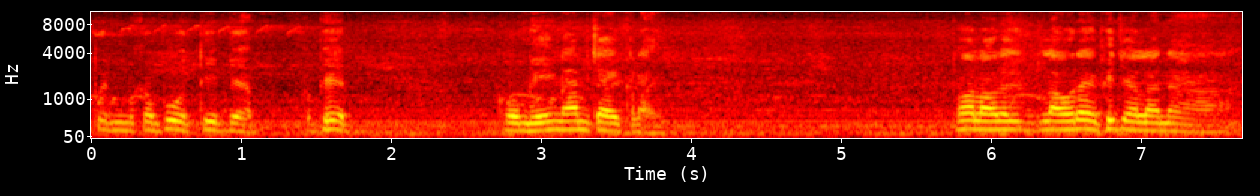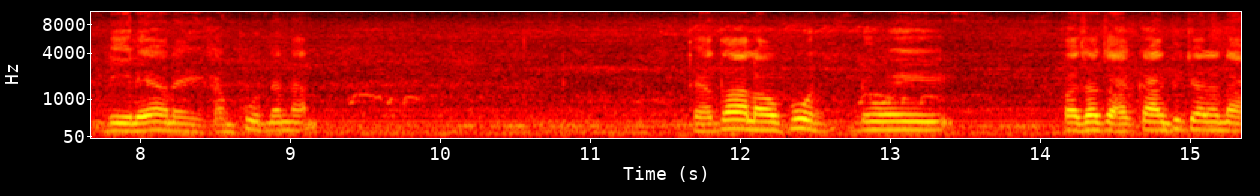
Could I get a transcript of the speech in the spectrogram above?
เป็นคำพูดที่แบบประเภทข่มเหงน้ำใจใครเพราะเราเราได้พิจารณาดีแล้วในคำพูดนั้น ๆ แต่ถ้าเราพูดโดยปราศจากการพิจารณา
